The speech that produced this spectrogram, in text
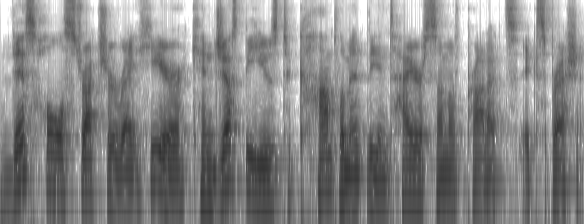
this whole structure right here can just be used to complement the entire sum of products expression.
